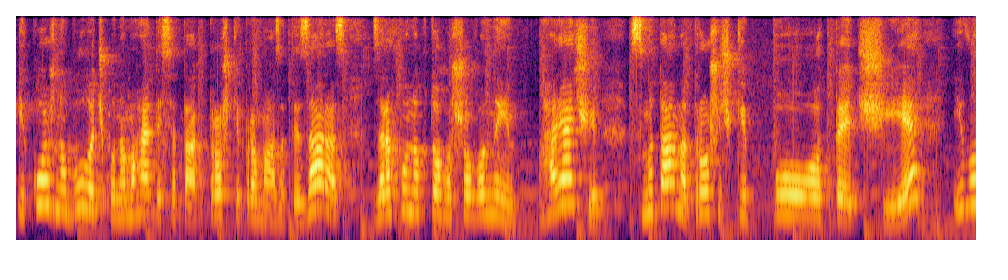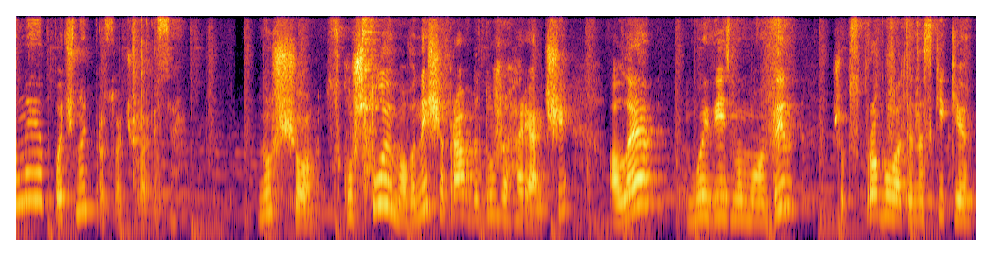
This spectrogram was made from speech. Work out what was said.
І кожну булочку намагайтеся так трошки промазати. Зараз, за рахунок того, що вони гарячі, сметана трошечки потече і вони почнуть просочуватися. Ну що, скуштуємо, вони ще, правда, дуже гарячі, але ми візьмемо один, щоб спробувати, наскільки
